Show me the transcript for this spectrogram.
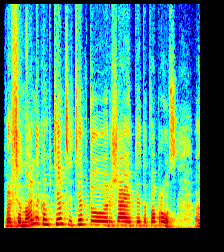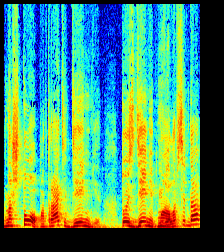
Профессиональной компетенции тех, кто решает этот вопрос. На что потратить деньги? То есть денег и мало вот, всегда,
